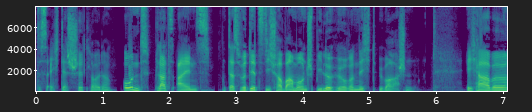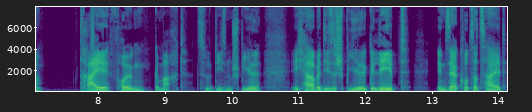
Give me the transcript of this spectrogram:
das ist echt der Shit, Leute. Und Platz eins, das wird jetzt die Shawarma und Spielehörer nicht überraschen. Ich habe drei Folgen gemacht zu diesem Spiel. Ich habe dieses Spiel gelebt in sehr kurzer Zeit.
